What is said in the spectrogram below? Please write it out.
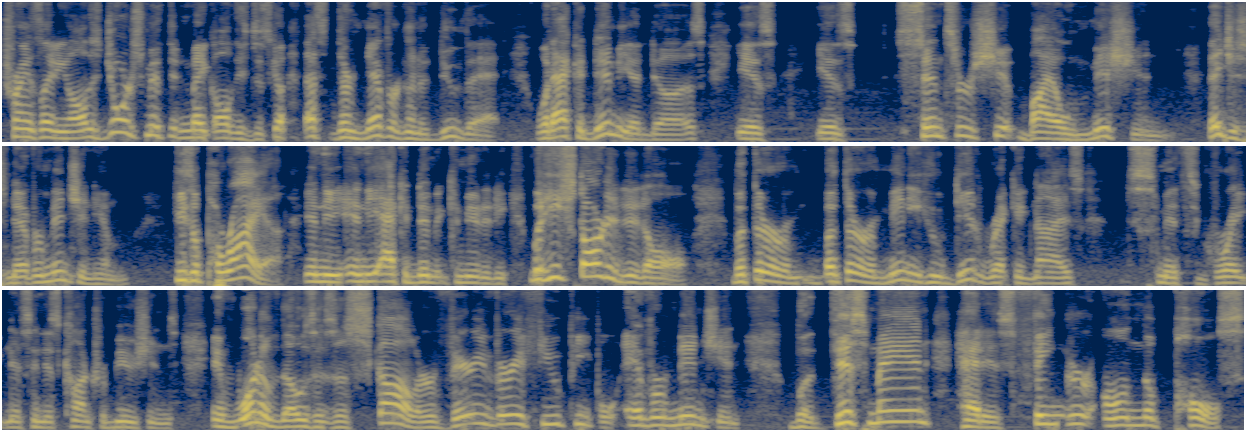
translating all this. George Smith didn't make all these discuss. That's they're never going to do that. What academia does is is censorship by omission. They just never mention him. He's a pariah in the in the academic community, but he started it all. But there are but there are many who did recognize Smith's greatness and his contributions. And one of those is a scholar very, very few people ever mention. But this man had his finger on the pulse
